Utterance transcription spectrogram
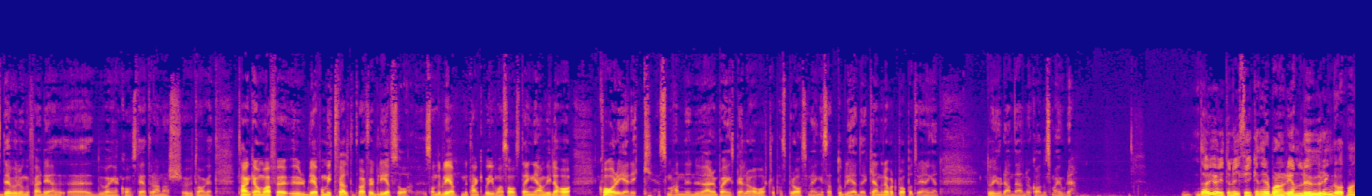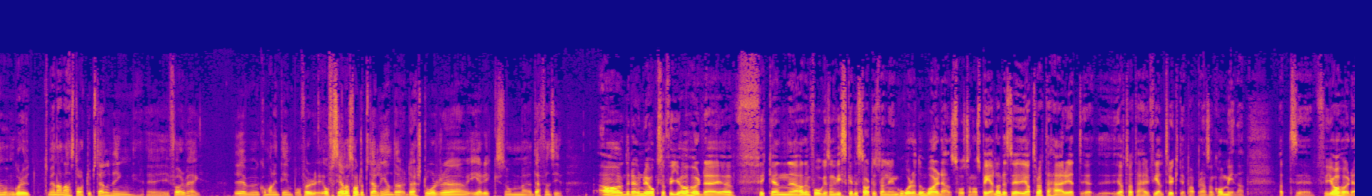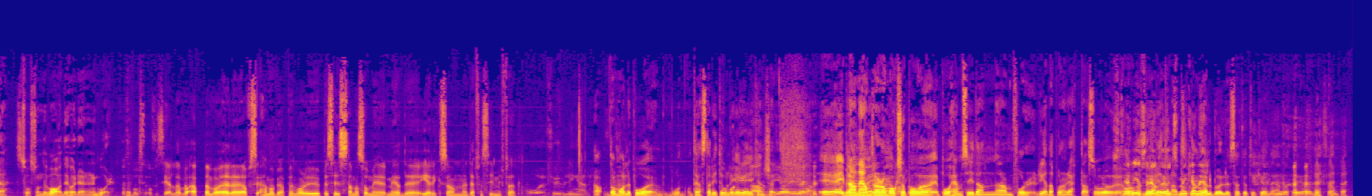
det är väl ungefär det. Eh, det var inga konstigheter annars överhuvudtaget. Tankar om varför, hur det blev på mittfältet, varför det blev så som det blev med tanke på Johans avstängning. Han ville ha kvar Erik som han nu är en poängspelare och har varit så pass bra så länge så att då blev det. Kenner har varit bra på träningen. Då gjorde han den rockaden som han gjorde. Där är jag lite nyfiken. Är det bara en ren luring då att man går ut med en annan startuppställning eh, i förväg? Det kommer man inte in på. För officiella startuppställningen där, där står eh, Erik som defensiv. Ja, det där undrar jag också för jag hörde, jag fick en, hade en fågel som viskade startuppställningen igår och då var det den så som de spelade. Så jag tror att det här är, ett, jag tror att det här är feltryckt, det pappren som kom innan. Att, för jag hörde så som det var, det hörde jag den igår. Fast officiella appen var, eller Hammarby-appen var det ju precis samma som med, med Erik som defensiv Ja, de håller på att testa lite olika grejer kanske. Eh, ibland ändrar de också på, på hemsidan när de får reda på den rätta. Så uppställningen ser ändå ut som en kanelbulle så jag tycker ändå att det är liksom...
